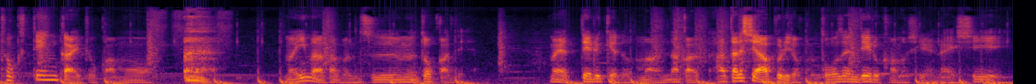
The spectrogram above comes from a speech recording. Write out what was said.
特典会とかもまあ今は多分 Zoom とかで、まあ、やってるけどまあなんか新しいアプリとかも当然出るかもしれないし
